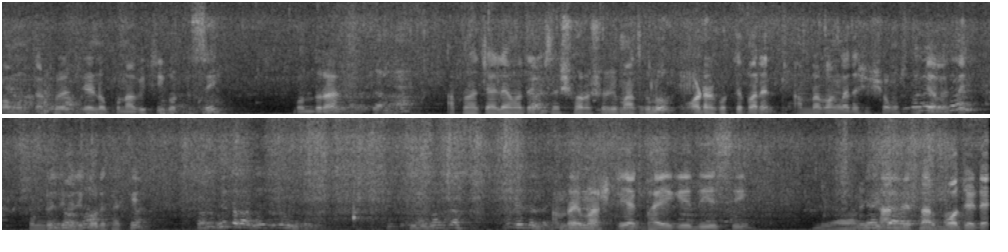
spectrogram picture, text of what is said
কমন কার্পের রেণু পোনা বিক্রি করতেছি। বন্ধুরা আপনারা চাইলে আমাদের কাছে সরাসরি মাছগুলো অর্ডার করতে পারেন। আমরা বাংলাদেশের সমস্ত জেলাতে হোম ডেলিভারি করে থাকি। আমরা এই মাছটি এক ভাইকে দিয়েছি। উনি তার বাজেটে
